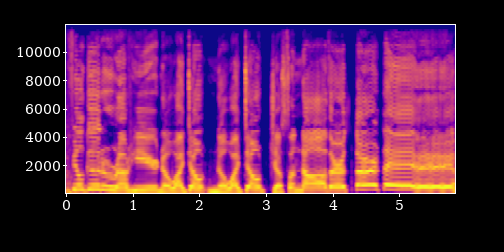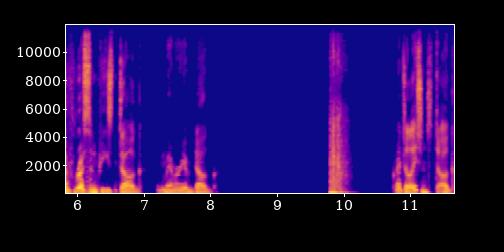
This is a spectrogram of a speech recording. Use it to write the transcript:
Not feel good around here. No, I don't. No, I don't. Just another Thursday. Rest in peace, Doug. In memory of Doug. Congratulations, Doug.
